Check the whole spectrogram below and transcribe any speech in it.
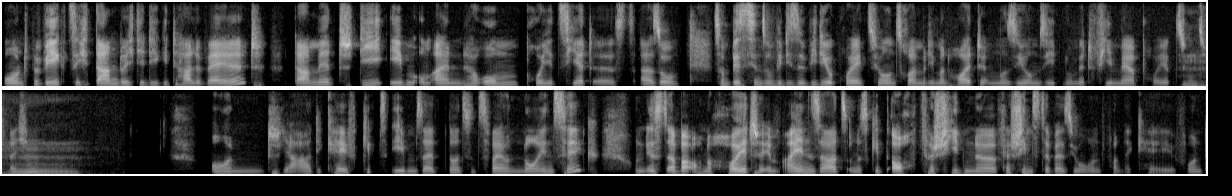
und bewegt sich dann durch die digitale Welt damit, die eben um einen herum projiziert ist. Also so ein bisschen so wie diese Videoprojektionsräume, die man heute im Museum sieht, nur mit viel mehr Projektionsflächen. Mhm. Und ja, die Cave gibt es eben seit 1992 und ist aber auch noch heute im Einsatz und es gibt auch verschiedene, verschiedenste Versionen von der Cave. Und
